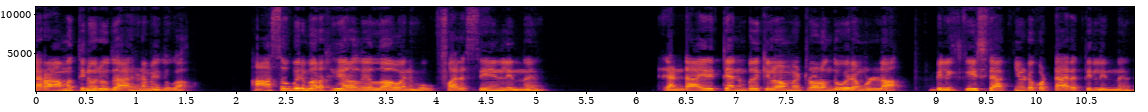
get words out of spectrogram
കറാമത്തിന് ഒരു ഉദാഹരണം എഴുതുക. ആസബുൽ ബർഹിയ റളിയല്ലാഹു അനുഹു ഫലസ്തീനിൽ നിന്ന് രണ്ടായിരത്തി അൻപത് കിലോമീറ്ററോളം ദൂരമുള്ള ബിൽഗീസ് രാജ്ഞിയുടെ കൊട്ടാരത്തിൽ നിന്ന്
